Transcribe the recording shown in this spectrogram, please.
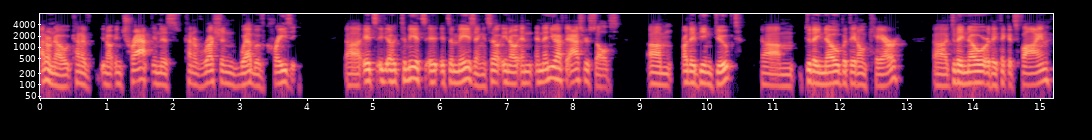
I don't know, kind of you know entrapped in this kind of Russian web of crazy. Uh, it's you know, to me it's it's amazing. And so you know, and and then you have to ask yourselves, um, are they being duped? Um, do they know but they don't care? Uh, do they know or they think it's fine?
